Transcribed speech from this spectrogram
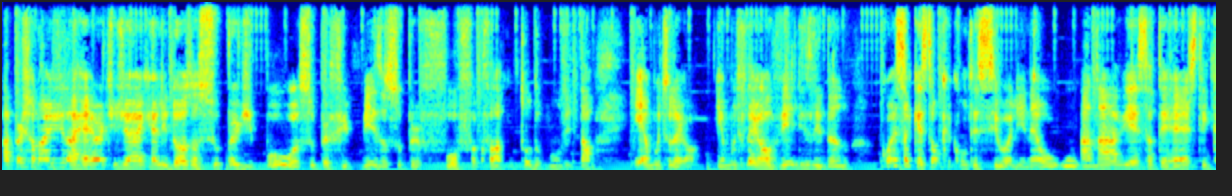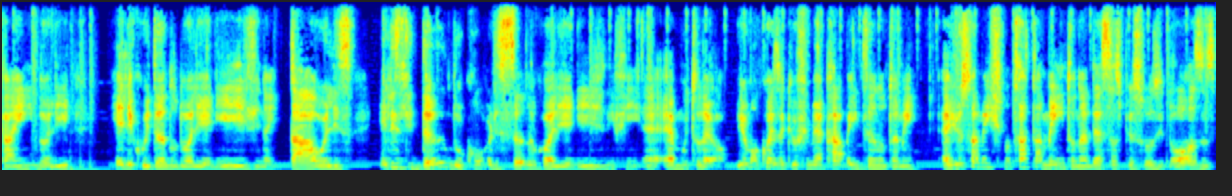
A personagem da Harriet já é aquela idosa super de boa, super firmeza, super fofa, que fala com todo mundo e tal. E é muito legal. E é muito legal ver eles lidando com essa questão que aconteceu ali, né? O, o, a nave extraterrestre caindo ali, ele cuidando do alienígena e tal, eles eles lidando, conversando com o alienígena, enfim, é, é, muito legal. E uma coisa que o filme acaba entrando também é justamente no tratamento, né, dessas pessoas idosas,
